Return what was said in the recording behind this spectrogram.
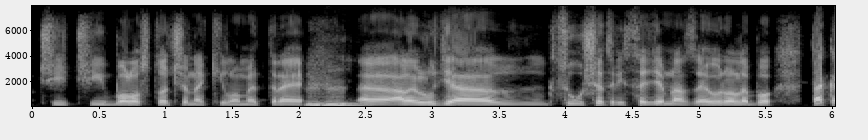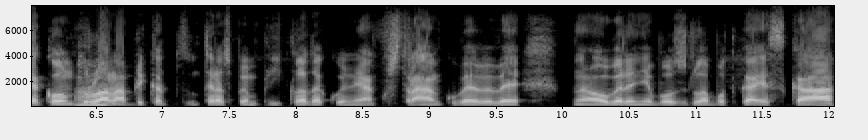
či, či bolo stočené kilometre, mm-hmm. ale ľudia chcú ušetriť 17 eur, lebo taká kontrola, Aha. napríklad, teraz poviem príklad, ako nejakú stránku www overenie vozidla.sk,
